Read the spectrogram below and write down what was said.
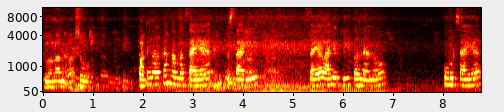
jualan bakso. Perkenalkan nama saya Lestari. Saya lahir di Tondano. Umur saya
